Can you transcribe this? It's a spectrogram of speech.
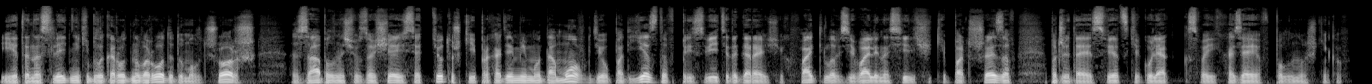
И это наследники благородного рода, думал Джордж, за полночь возвращаясь от тетушки и проходя мимо домов, где у подъездов при свете догорающих факелов зевали носильщики подшезов, поджидая светский гуляк своих хозяев-полуношников.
